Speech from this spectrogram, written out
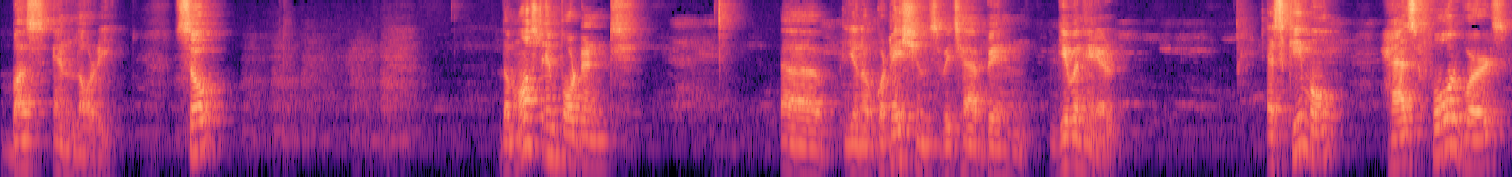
bus and lorry. So, the most important, uh, you know, quotations which have been given here, Eskimo has four words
